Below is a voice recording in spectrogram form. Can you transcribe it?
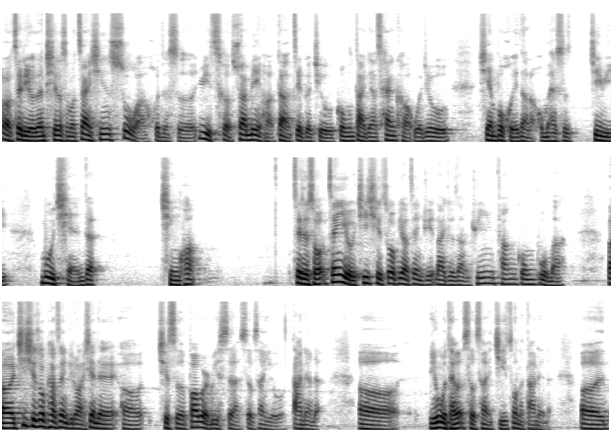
哦，这里有人提了什么占星术啊，或者是预测算命哈，但这个就供大家参考，我就先不回答了。我们还是基于目前的情况。这里说真有机器作票证据，那就让军方公布吗？呃，机器作票证据的话，现在呃，其实鲍威尔律师呢手上有大量的，呃，林伍德手上也集中了大量的，呃，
